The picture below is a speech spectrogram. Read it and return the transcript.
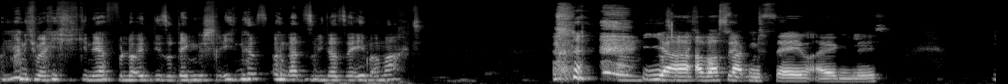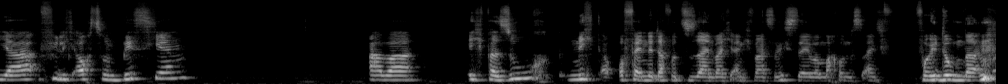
und manchmal richtig genervt von Leuten, die so Englisch reden ist und dann es wieder selber macht. Ähm, Ja, aber fucking same eigentlich. Ja, fühle ich auch so ein bisschen. Aber ich versuche nicht offended davon zu sein, weil ich eigentlich weiß, dass ich es selber mache und das ist eigentlich voll dumm dann.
